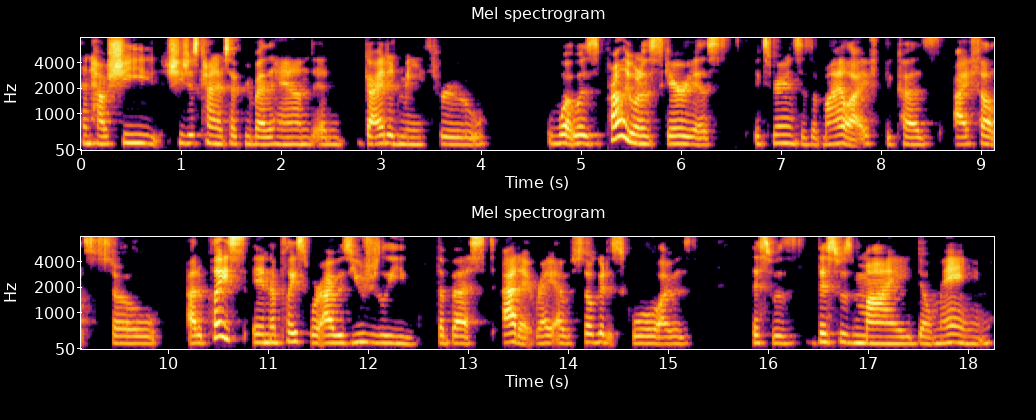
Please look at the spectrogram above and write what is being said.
and how she she just kind of took me by the hand and guided me through what was probably one of the scariest experiences of my life because I felt so out of place in a place where I was usually the best at it, right? I was so good at school. I was this was this was my domain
